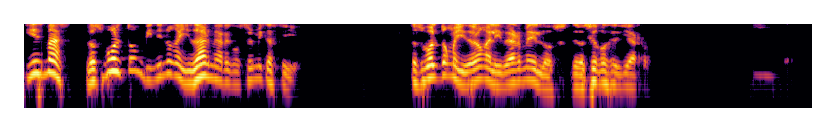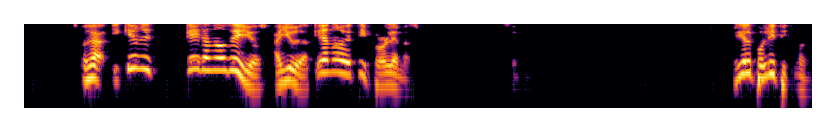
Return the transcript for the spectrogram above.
y es más, los Bolton vinieron a ayudarme a reconstruir mi castillo. Los Bolton me ayudaron a librarme de los, de los hijos del hierro. O sea, ¿y qué, qué he ganado de ellos? Ayuda. ¿Qué he ganado de ti? Problemas. Realpolitik, man.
